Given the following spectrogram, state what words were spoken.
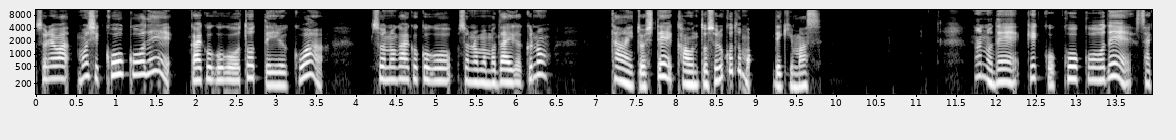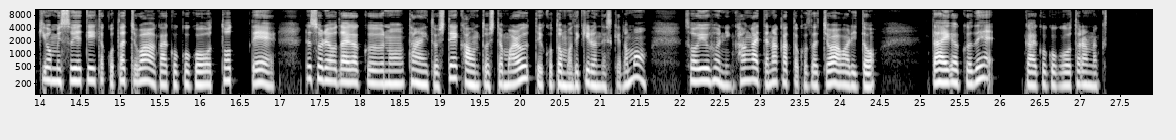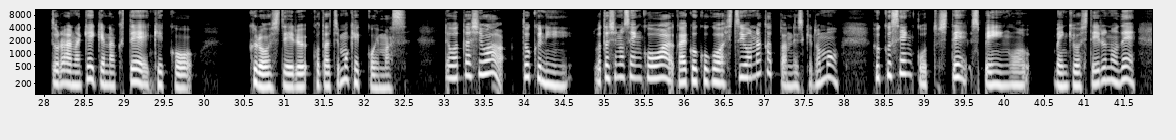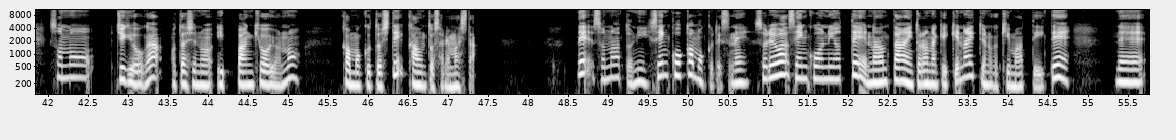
それはもし高校で外国語を取っている子はその外国語をそのまま大学の単位としてカウントすることもできます。なので結構高校で先を見据えていた子たちは外国語を取ってでそれを大学の単位としてカウントしてもらうっていうこともできるんですけどもそういうふうに考えてなかった子たちは割と大学で外国語を取らなく取らなきゃいけなくて結構苦労している子たちも結構います。で私は特に私の専攻は外国語は必要なかったんですけども副専攻としてスペイン語勉強しているのでその授業が私の一般教養の科目としてカウントされました。でその後に専攻科目ですね。それは専攻によって何単位取らなきゃいけないっていうのが決まっていてで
